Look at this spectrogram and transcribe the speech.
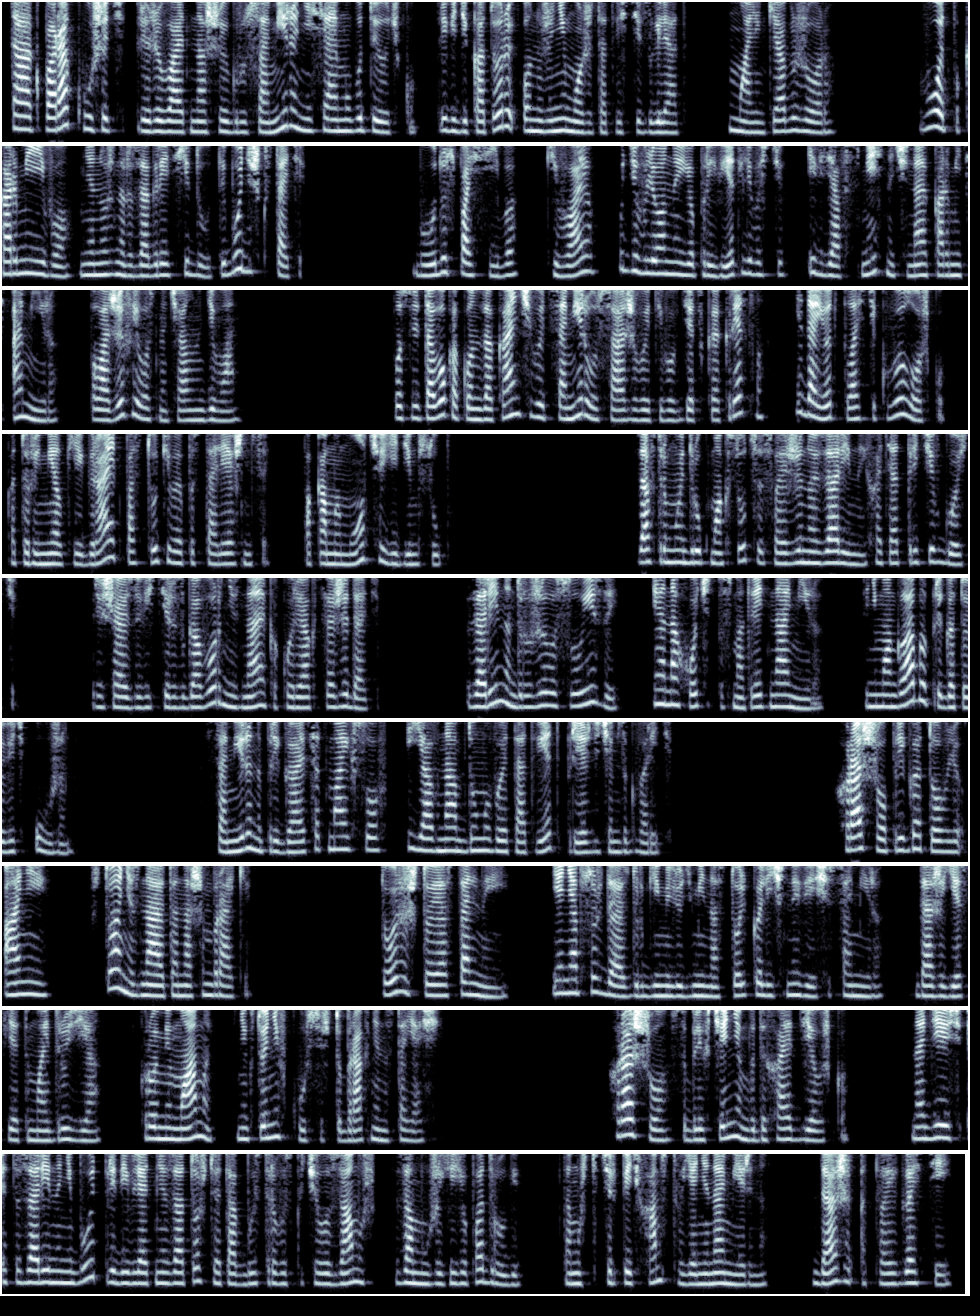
«Так, пора кушать», — прерывает нашу игру Самира, неся ему бутылочку, при виде которой он уже не может отвести взгляд. Маленький обжора. «Вот, покорми его, мне нужно разогреть еду. Ты будешь, кстати?» «Буду, спасибо». Киваю, удивленный ее приветливостью, и, взяв смесь, начинаю кормить Амира, положив его сначала на диван. После того, как он заканчивает, Самира усаживает его в детское кресло и дает пластиковую ложку, которой мелкий играет, постукивая по столешнице, пока мы молча едим суп. Завтра мой друг Максут со своей женой Зариной хотят прийти в гости. Решаю завести разговор, не зная, какой реакции ожидать. Зарина дружила с Луизой, и она хочет посмотреть на Амира. Ты не могла бы приготовить ужин? Самира напрягается от моих слов и явно обдумывает ответ, прежде чем заговорить. Хорошо, приготовлю. Они... Что они знают о нашем браке? То же, что и остальные. Я не обсуждаю с другими людьми настолько личные вещи Самира, даже если это мои друзья, Кроме мамы, никто не в курсе, что брак не настоящий. Хорошо, с облегчением выдыхает девушка. Надеюсь, эта Зарина не будет предъявлять мне за то, что я так быстро выскочила замуж за мужа ее подруги, потому что терпеть хамство я не намерена, даже от твоих гостей.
